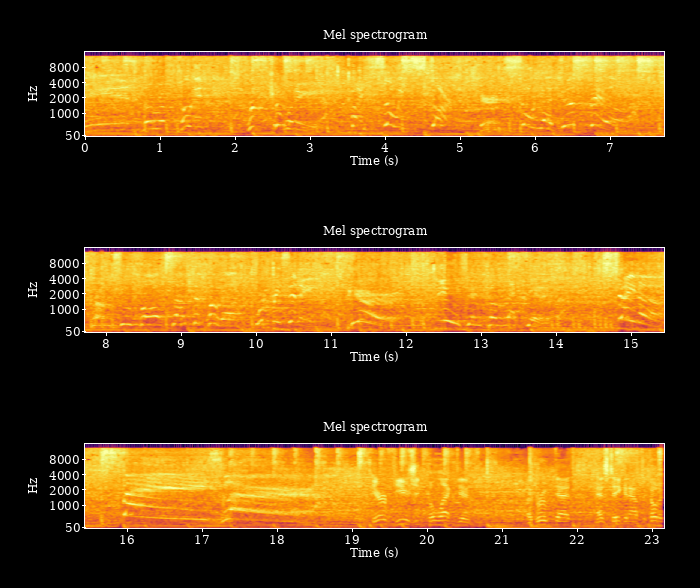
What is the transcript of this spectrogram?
And her opponent, accompanied by Zoey Stark and Sonya Deville from Sioux Falls, South Dakota, representing Pure Fusion Collective, Shayna Baszler. Pure Fusion Collective, a group that has taken out Dakota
